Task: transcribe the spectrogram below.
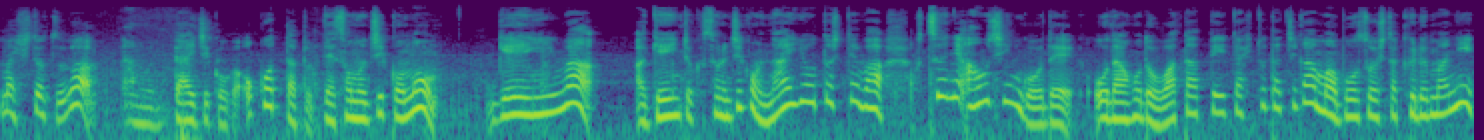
まあ、一つは、あの、大事故が起こったと。で、その事故の原因は、あ原因というかその事故の内容としては普通に青信号で横断歩道を渡っていた人たちがまあ暴走した車に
